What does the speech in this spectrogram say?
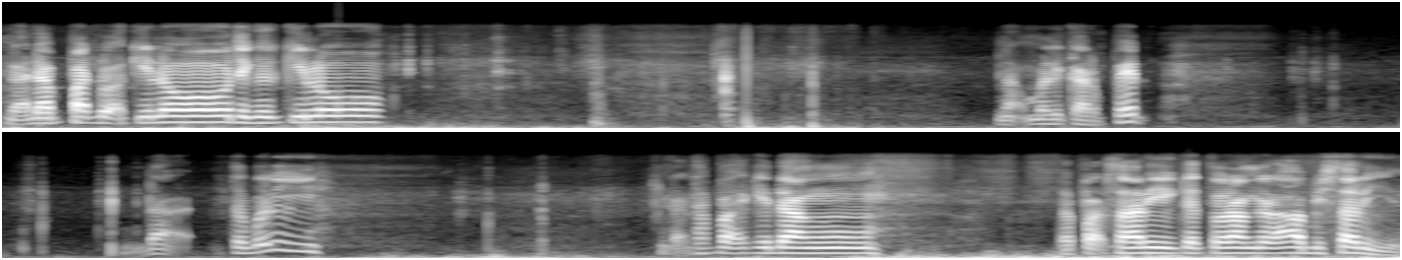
Tak dapat 2 kilo 3 kilo. Nak beli karpet Tak terbeli. Tak dapat kidang Dapat sari Kata orang kata habis sari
